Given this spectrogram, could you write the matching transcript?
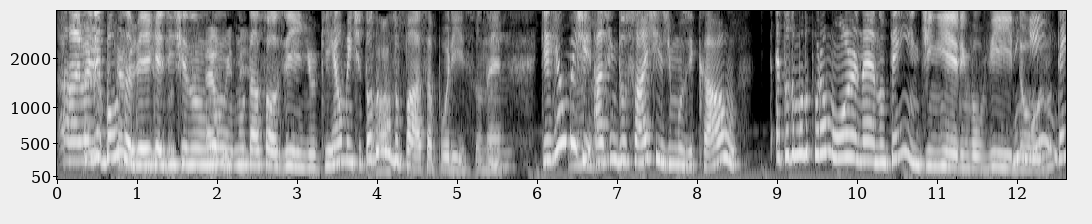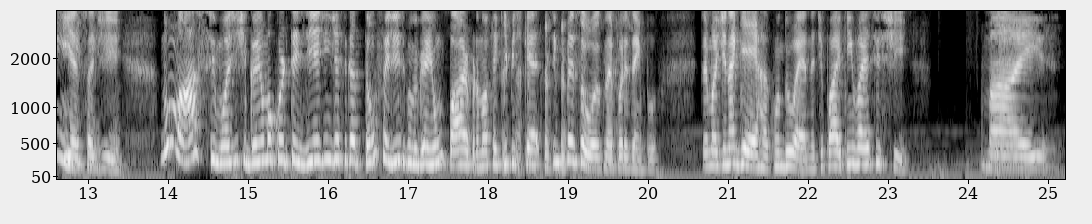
Ai, mas é bom é saber que a gente não, É não, tá isso. sozinho, que realmente todo mundo Nossa. passa por isso, né? Que realmente, assim, dos sites de musical, é todo mundo por amor, né? Não tem dinheiro envolvido, Ninguém não tem essa disso. de. No máximo, a gente ganha uma cortesia e a gente já fica tão feliz quando ganha um par pra nossa equipe de que é cinco pessoas, né, por exemplo. Então imagina a guerra quando é, né? Tipo, ai, quem vai assistir? Mas. Sim, sim.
